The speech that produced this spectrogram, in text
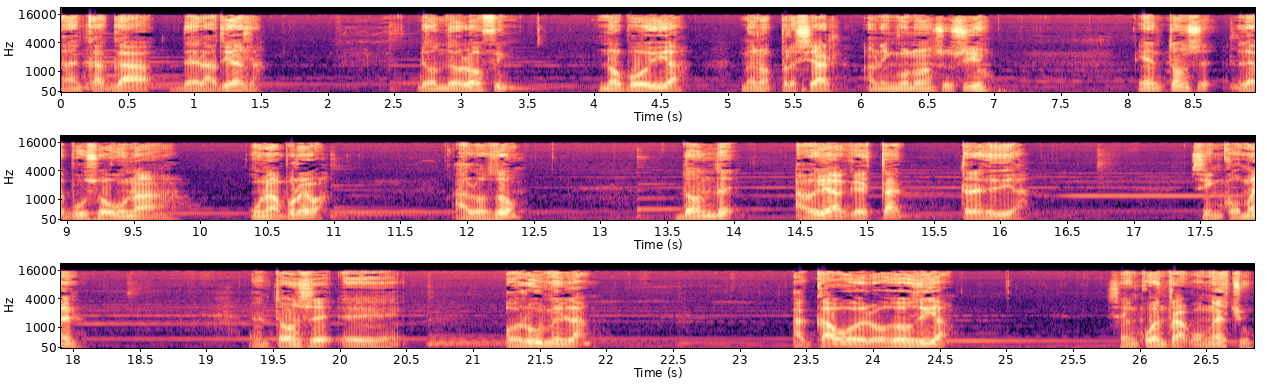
la encargada de la tierra, donde Olofin no podía menospreciar a ninguno de sus hijos. Y entonces le puso una, una prueba a los dos, donde había que estar tres días sin comer. Entonces, eh, Orúmila, al cabo de los dos días, se encuentra con Echu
